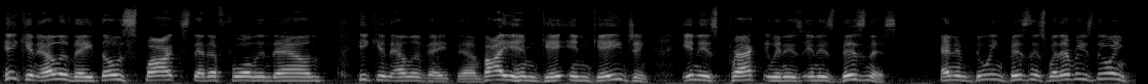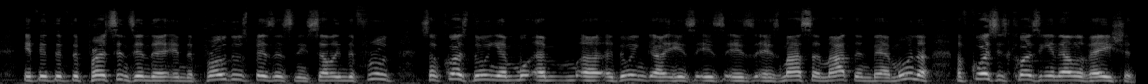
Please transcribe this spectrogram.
He can elevate those sparks that have fallen down. He can elevate them. Via him engaging in his practice, in his in his business and him doing business, whatever he's doing. If, it, if the person's in the in the produce business and he's selling the fruit, so of course doing a, a, uh, doing uh, his his his his masa matan be'amuna, of course he's causing an elevation.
